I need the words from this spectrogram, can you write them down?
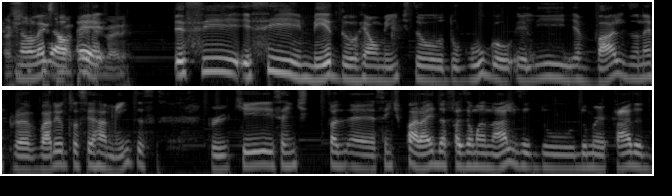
Acho Não, legal. É. Esse, esse medo realmente do, do Google, ele é válido, né, para várias outras ferramentas, porque se a gente, faz, é, se a gente parar e dar- fazer uma análise do, do mercado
